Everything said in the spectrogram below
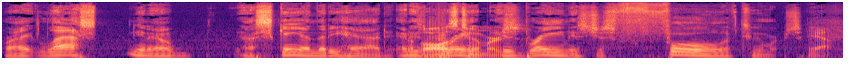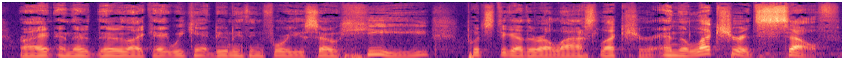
right last, you know, a scan that he had, and his all his brain, tumors. His brain is just full of tumors. Yeah. right, and they're they're like, hey, we can't do anything for you. So he puts together a last lecture, and the lecture itself.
